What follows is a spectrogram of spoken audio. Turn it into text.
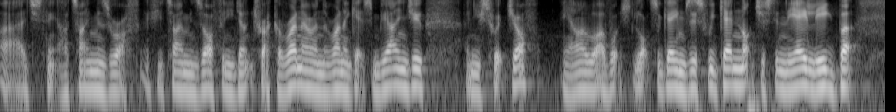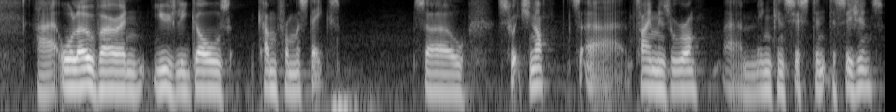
I just think our timings are off. If your timing's off and you don't track a runner and the runner gets in behind you and you switch off, you know, I've watched lots of games this weekend, not just in the A League, but uh, all over, and usually goals come from mistakes. So switching off, uh, timings were wrong. Um, inconsistent decisions.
